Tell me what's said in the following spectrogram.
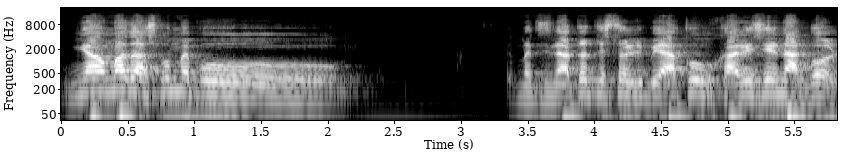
μια ομάδα, ας πούμε, που με τις δυνατότητες του Ολυμπιακού χαρίζει ένα γκολ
